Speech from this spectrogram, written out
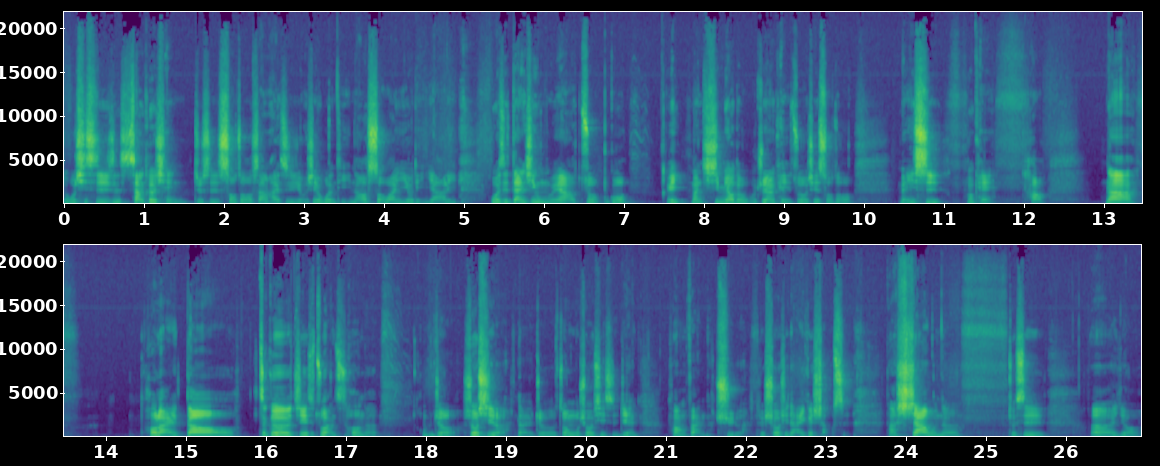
我其实上课前就是手肘伤还是有些问题，然后手腕也有点压力，我一直担心我没办法做。不过诶，蛮奇妙的，我居然可以做，而且手肘没事，OK。好，那后来到。这个结业式做完之后呢，我们就休息了，对，就中午休息时间放饭去了，就休息大概一个小时。那下午呢，就是呃有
